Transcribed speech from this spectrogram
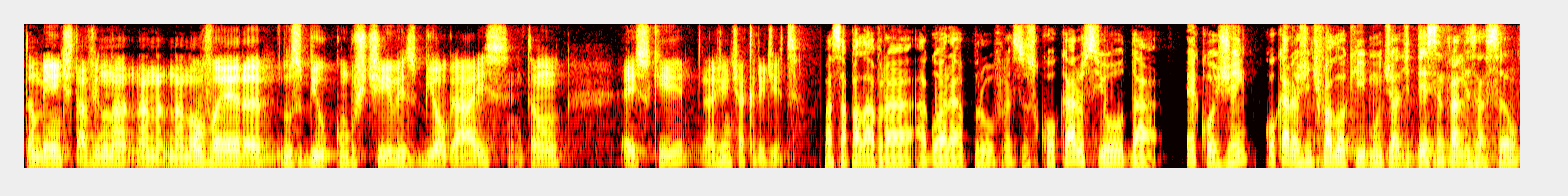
Também a gente está vindo na, na, na, nova era dos biocombustíveis, biogás. Então, é isso que a gente acredita. Passar a palavra agora para o Francisco Cocaro, CEO da Ecogen. Cocara, a gente falou aqui muito já de descentralização.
